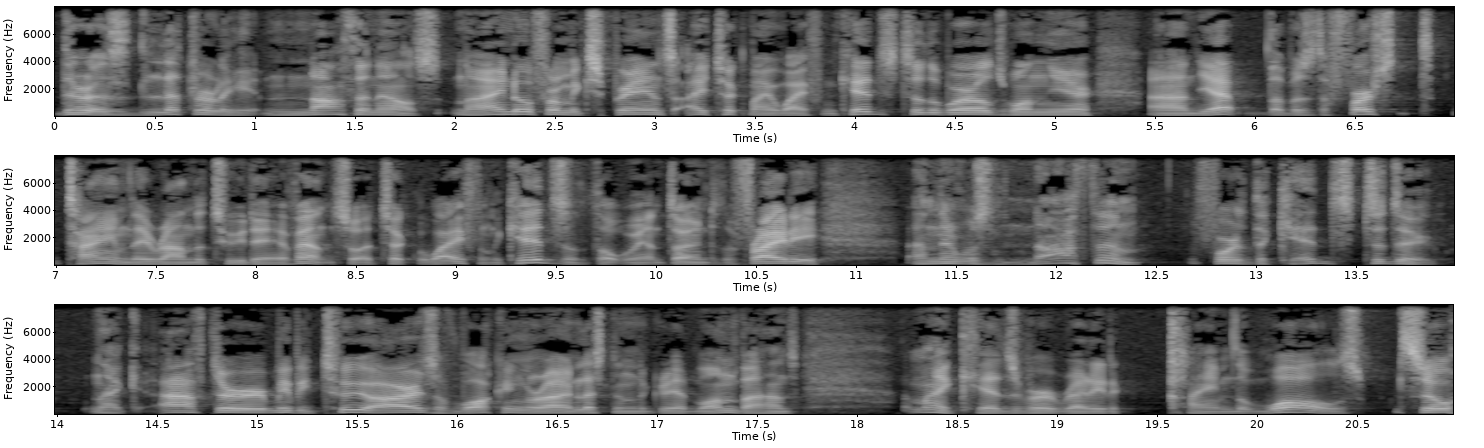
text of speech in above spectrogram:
There is literally nothing else. Now, I know from experience, I took my wife and kids to the Worlds one year, and yep, that was the first time they ran the two day event. So I took the wife and the kids and thought we went down to the Friday, and there was nothing for the kids to do Like after maybe two hours of walking around listening to grade one bands, my kids were ready to climb the walls. So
